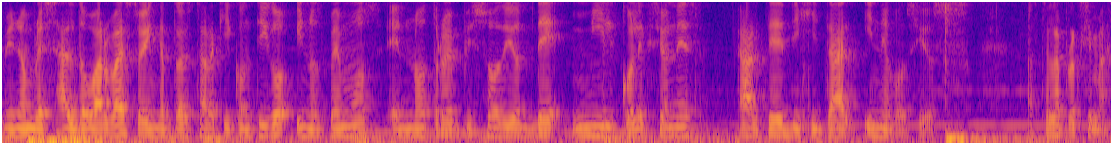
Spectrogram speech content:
Mi nombre es Aldo Barba, estoy encantado de estar aquí contigo y nos vemos en otro episodio de Mil Colecciones, Arte Digital y Negocios. Hasta la próxima.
